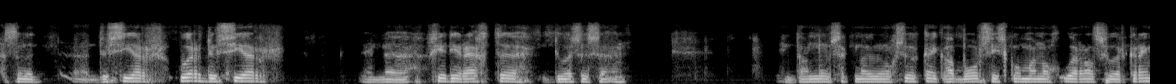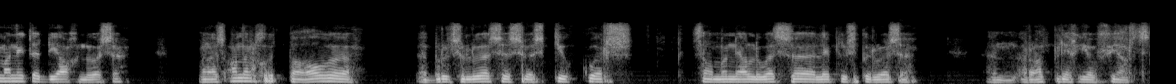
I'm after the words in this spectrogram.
as hulle uh, doseer, oordoseer en uh gee die regte dosisse in. En dan as ek nou nog so kyk, aborsies kom maar nog oral voor. Kry maar net 'n diagnose. Maar as ander goed behalwe 'n uh, brucellose soos Q-koors, salmonellose, leptospirose en raadpleeg jou veearts.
